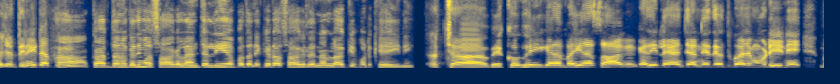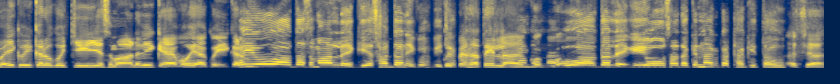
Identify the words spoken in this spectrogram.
ਅੱਛਾ ਦਿਨੇ ਹੀ ਟੱਪ ਹਾਂ ਘਰਦਿਆਂ ਨੂੰ ਕਹਿੰਦੀ ਮੈਂ ਸਾਗ ਲੈਣ ਚੱਲੀ ਆ ਪਤਾ ਨਹੀਂ ਕਿਹੜਾ ਸਾਗ ਲੈਣ ਲੱਗ ਕੇ ਮੁੜ ਕੇ ਆਈ ਨਹੀਂ ਅੱਛਾ ਵੇਖੋ ਬਈ ਕਹਿੰਦਾ ਬਾਈ ਆ ਸਾਗ ਕਹਦੀ ਲੈਣ ਜਾਂਦੇ ਤੇ ਉਸ ਤੋਂ ਬਾਅਦ ਮੁੜੀ ਨਹੀਂ ਬਈ ਕੋਈ ਘਰੋਂ ਕੋਈ ਚੀਜ਼ ਸਮਾਨ ਵੀ ਗਾਇਬ ਹੋਇਆ ਕੋਈ ਬਾਈ ਘਰੋਂ ਉਹ ਆਪਦਾ ਸਮਾਨ ਲੈ ਗਈ ਆ, ਸਾਡਾ ਨਹੀਂ ਕੁਝ ਵੀ ਕੋਈ। ਪੈਸਾ ਧੇਲਾ ਨਾ, ਨਾ, ਨਾ, ਉਹ ਆਪਦਾ ਲੈ ਗਈ ਉਹ ਸਾਡਾ ਕਿੰਨਾ ਕੁ ਇਕੱਠਾ ਕੀਤਾ ਉਹ ਅੱਛਾ।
